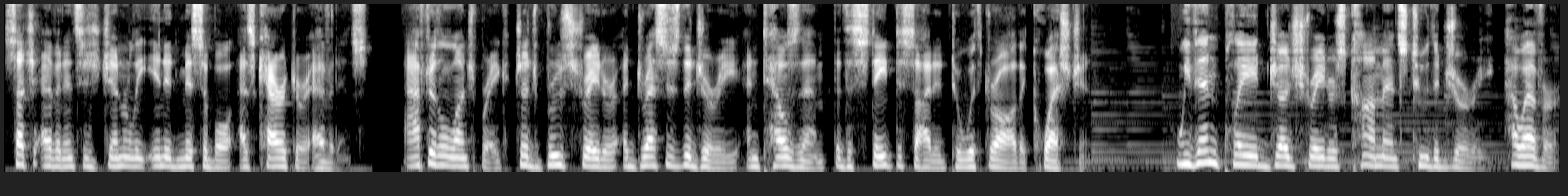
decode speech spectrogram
Such evidence is generally inadmissible as character evidence. After the lunch break, Judge Bruce Schroeder addresses the jury and tells them that the state decided to withdraw the question. We then played Judge Schroeder's comments to the jury. However,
